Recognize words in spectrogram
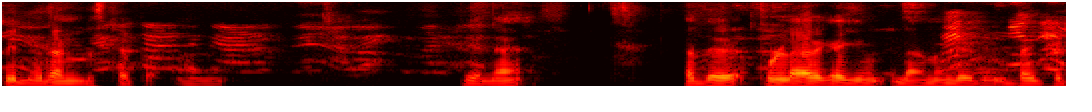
പിന്നെ രണ്ട് സ്റ്റെപ്പ് പിന്നെ അത് പിള്ളേർക്കായിരിക്കും വേണ്ടി ഒരു ഇതാക്കി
